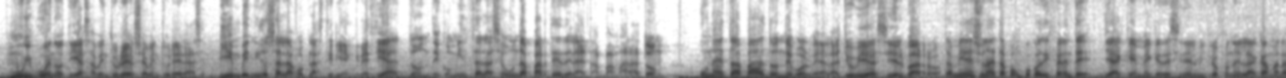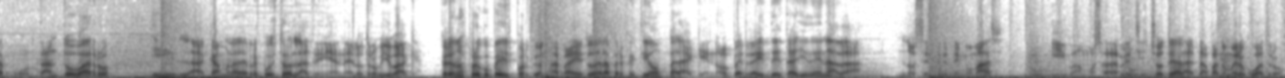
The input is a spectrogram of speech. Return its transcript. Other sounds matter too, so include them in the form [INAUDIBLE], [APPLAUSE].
Muy buenos días aventureros y aventureras. Bienvenidos al lago Plastiria en Grecia, donde comienza la segunda parte de la etapa maratón. Una etapa donde vuelve a las lluvias y el barro. También es una etapa un poco diferente, ya que me quedé sin el micrófono en la cámara por tanto barro y la cámara de repuesto la tenía en el otro vivac. Pero no os preocupéis porque os narraré toda la perfección para que no perdáis detalle de nada. No os entretengo más y vamos a darle chichote a la etapa número 4.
